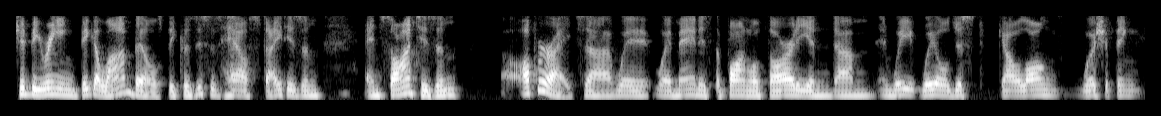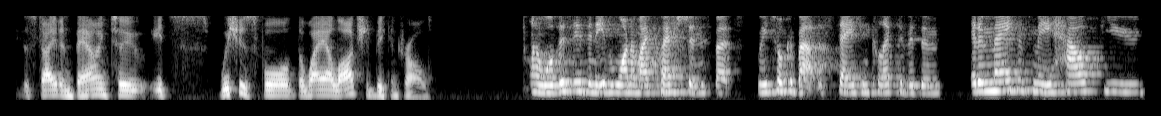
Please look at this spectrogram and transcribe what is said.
should be ringing big alarm bells because this is how statism and scientism operates, uh, where where man is the final authority, and um, and we we all just go along worshiping the state and bowing to its wishes for the way our lives should be controlled. Oh well, this isn't even one of my questions, but when we talk about the state and collectivism, it amazes me how few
